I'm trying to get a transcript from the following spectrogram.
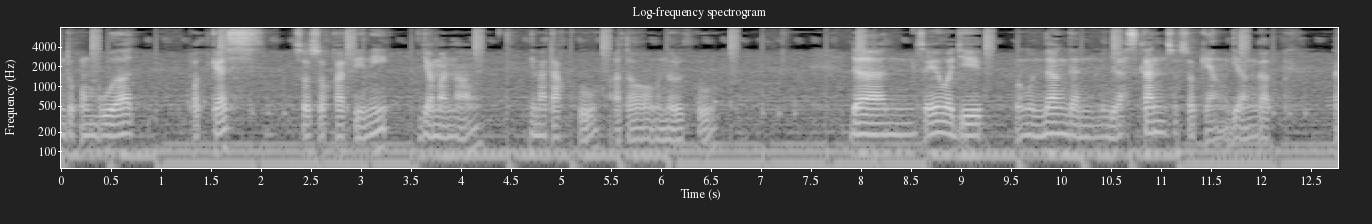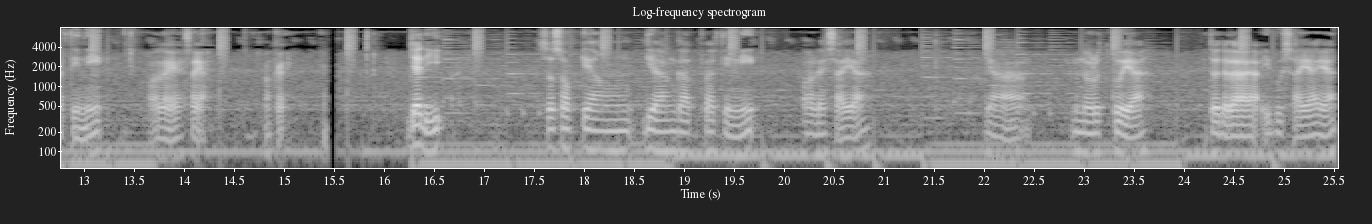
untuk membuat podcast sosok Kartini zaman now di mataku atau menurutku dan saya wajib mengundang dan menjelaskan sosok yang dianggap Kartini oleh saya. Oke. Okay. Jadi, sosok yang dianggap Kartini oleh saya ya menurutku ya itu adalah ibu saya ya.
